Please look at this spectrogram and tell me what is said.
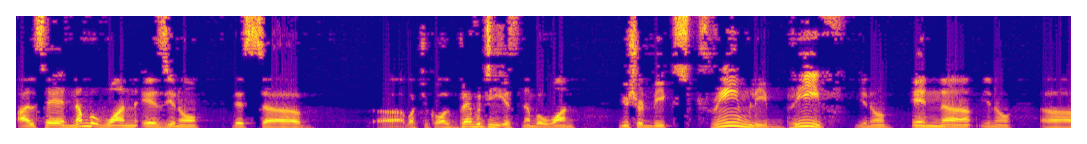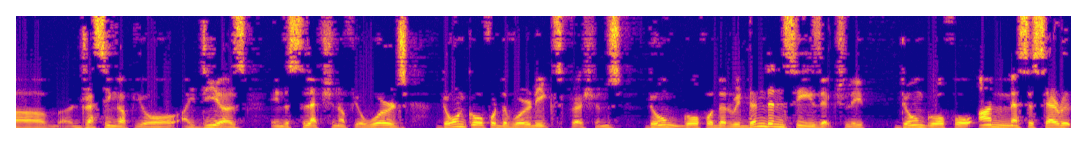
I'll say number one is, you know, this, uh, what you call, brevity is number one you should be extremely brief you know in uh, you know uh, dressing up your ideas in the selection of your words. Don't go for the wordy expressions. Don't go for the redundancies actually. Don't go for unnecessary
